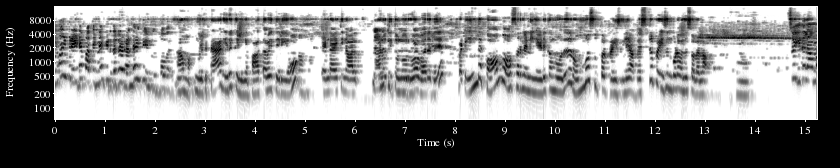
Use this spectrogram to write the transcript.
எம்ஆர்பி ரேட்டே பாத்தீங்கன்னா கிட்டத்தட்ட ரெண்டாயிரத்தி ஐநூறு ரூபாய் வருது. ஆமா உங்களுக்கு டேக் இருக்கு நீங்க பார்த்தாவே தெரியும். ரெண்டாயிரத்தி நாலு நானூத்தி தொண்ணூறு ரூபா வருது. பட் இந்த காம்போ ஆஃபர்ல நீங்க எடுக்கும்போது ரொம்ப சூப்பர் பிரைஸ் இல்லையா? பெஸ்ட் பிரைஸ்னு கூட வந்து சொல்லலாம். சோ இது இல்லாம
